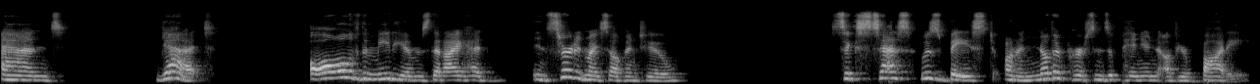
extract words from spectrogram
And yet, all of the mediums that I had inserted myself into, success was based on another person's opinion of your body.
